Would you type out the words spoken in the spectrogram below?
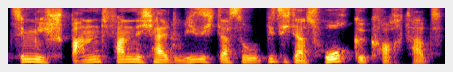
Ziemlich spannend fand ich halt, wie sich das so, wie sich das hochgekocht hat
